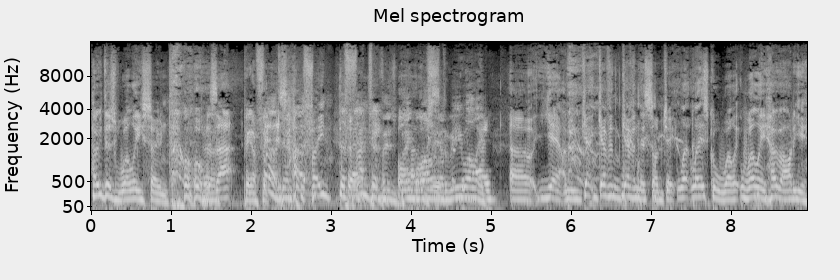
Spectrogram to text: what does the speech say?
How does Willie sound? is that Perfect. Is that fine? It's Big Willie or Wee Willie. Uh, yeah, I mean, gi- given given the subject, let, let's go, Willie. Willie, how are you?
